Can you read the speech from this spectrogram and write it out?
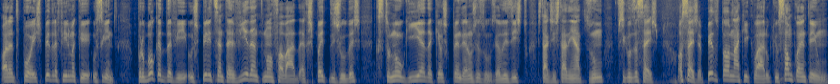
Ora, depois, Pedro afirma que o seguinte: por boca de Davi, o Espírito Santo havia de antemão falado a respeito de Judas, que se tornou o guia daqueles que prenderam Jesus. Ele diz isto, está registrado em Atos 1, versículo 16. Ou seja, Pedro torna aqui claro que o Salmo 41,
